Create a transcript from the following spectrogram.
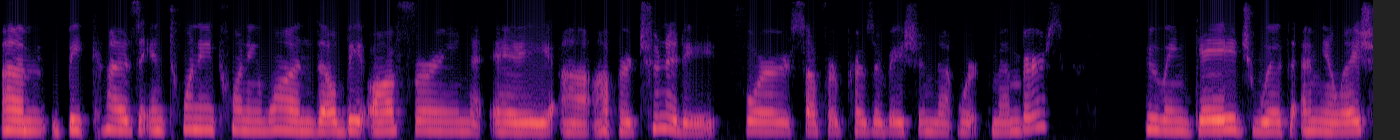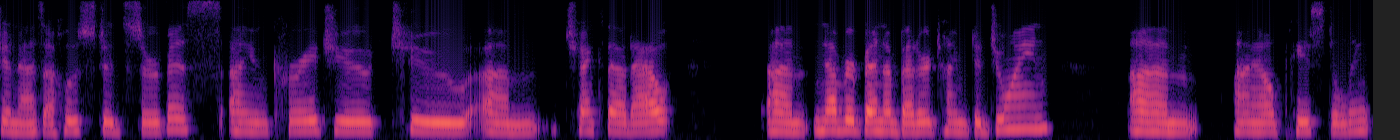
um, because in 2021, they'll be offering a uh, opportunity for Software Preservation Network members who engage with emulation as a hosted service. I encourage you to um, check that out. Um, never been a better time to join. Um, I'll paste a link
